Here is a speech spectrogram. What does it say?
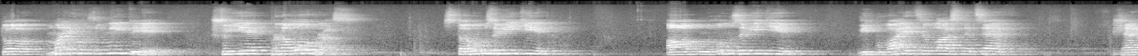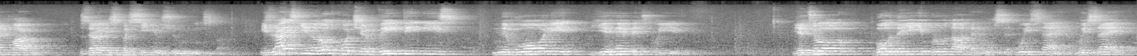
то маємо розуміти, що є прообраз в Старому Завіті, а у Новому Завіті відбувається, власне, це жертва заради спасіння всього людства. Ізраїльський народ хоче вийти із неволі єгипетської. Для цього Бог дає їм проводати Мойсея. Мойсей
